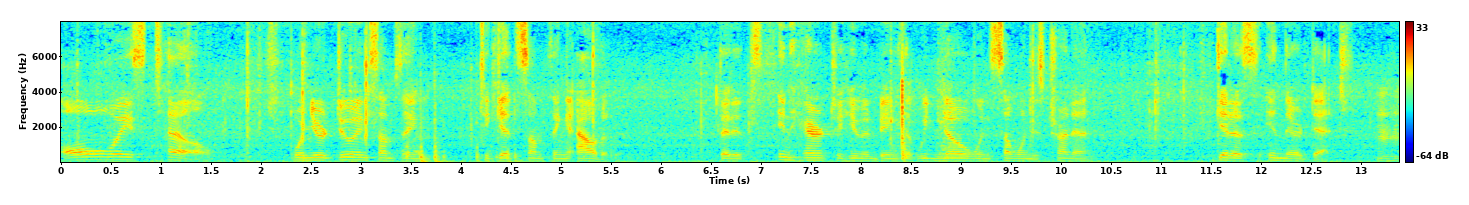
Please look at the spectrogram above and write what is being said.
always tell when you're doing something to get something out of it. That it's inherent to human beings that we know when someone is trying to get us in their debt. Mm-hmm.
